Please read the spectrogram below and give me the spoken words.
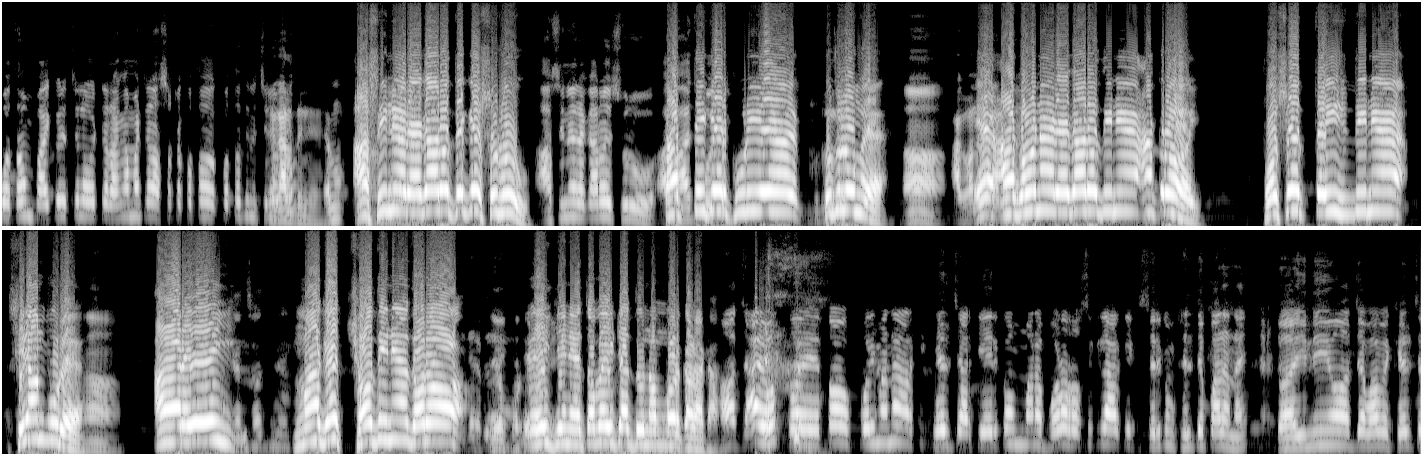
প্রথম বাই করেছিল ওইটা রাঙামাটির আসরটা কত কত দিন ছিল? এগারো দিনে। আশ্বিনের এগারো থেকে শুরু। আশ্বিনের এগারোই শুরু। কার্তিকের কুড়িয়ে হ্যাঁ। আগুনের এগারো দিনে। আঁকড়ই পৌষের তেইশ দিনে শ্রীরামপুরে। হ্যাঁ। আর এই মাঘের ছ দিনে ধরো এই কিনে তবে এটা দু নম্বর কাড়াটা। হ্যাঁ যাই হোক তো এত পরিমাণে আর কি খেলছে আর কি এরকম মানে বড় রসিকলা আর কি সেরকম খেলতে পারে নাই। তো ইনিও যেভাবে খেলছে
